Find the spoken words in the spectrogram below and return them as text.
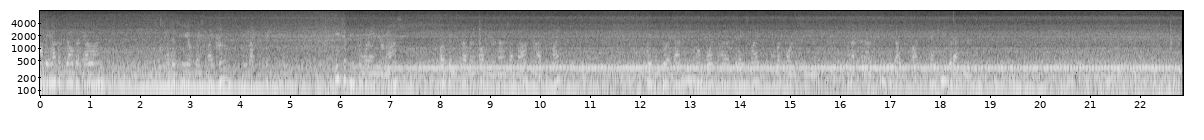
On behalf of Delta Airlines and this New York-based flight crew, we'd like to thank you, each of you for wearing your mask, open covering over your nose and mouth throughout the flight. We've enjoyed having you on board uh, today's flight and look forward to seeing you on our uh, Delta flight. Thank you. Good afternoon.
